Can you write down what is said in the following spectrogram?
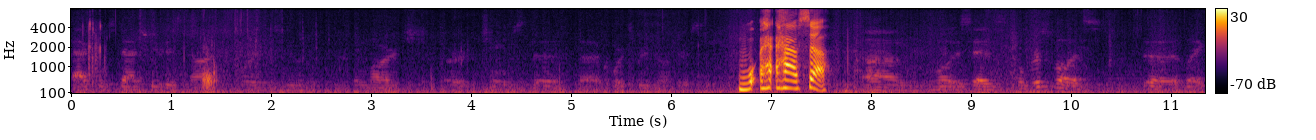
the actual statute as not going to enlarge or change the uh, court's original jurisdiction. How so? Um, well, it says, well, first of all, it's the, like,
